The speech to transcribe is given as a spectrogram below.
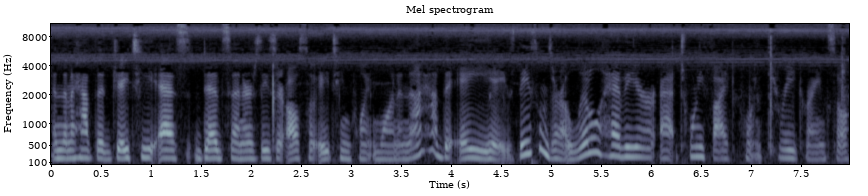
And then I have the JTS dead centers. These are also 18.1. And then I have the AEAs. These ones are a little heavier at 25.3 grains. So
